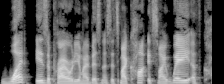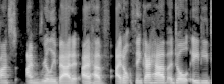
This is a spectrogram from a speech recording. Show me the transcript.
What is a priority in my business? It's my con- it's my way of constant I'm really bad at I have I don't think I have adult ADD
